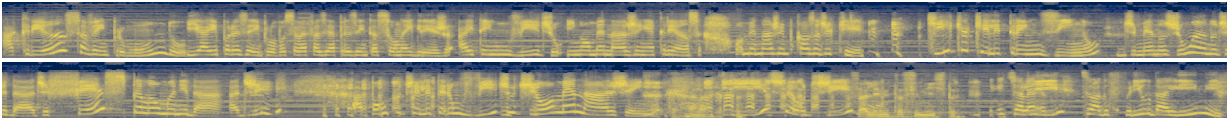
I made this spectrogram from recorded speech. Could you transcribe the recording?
A criança vem pro mundo e aí, por exemplo, você vai fazer a apresentação na igreja, aí tem um vídeo em homenagem à criança. Homenagem por causa de quê? O que, que aquele trenzinho de menos de um ano de idade fez pela humanidade a ponto de ele ter um vídeo de homenagem? Caraca. E isso eu digo. Essa Aline tá sinistra. Gente, ela é, sei lá, do frio da Aline.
